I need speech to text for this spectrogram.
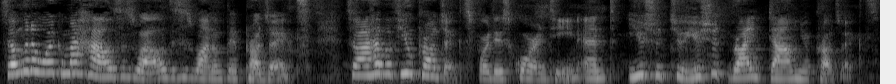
So I'm gonna work on my house as well. This is one of the projects. So I have a few projects for this quarantine and you should too. You should write down your projects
